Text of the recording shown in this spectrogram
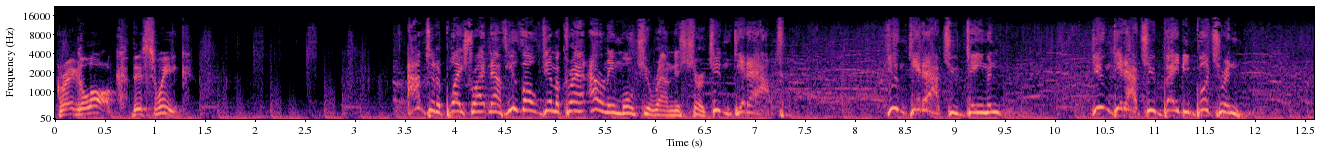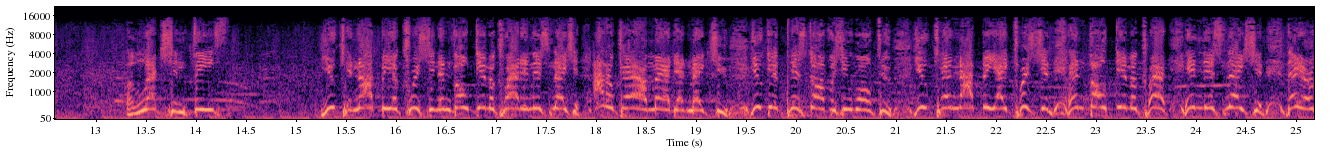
Greg Locke, this week. I'm to the place right now. If you vote Democrat, I don't even want you around this church. You can get out. You can get out, you demon. You can get out, you baby butchering election thief. You cannot be a Christian and vote Democrat in this nation. I don't care how mad that makes you. You get pissed off as you want to. You cannot be a Christian and vote Democrat in this nation. They are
